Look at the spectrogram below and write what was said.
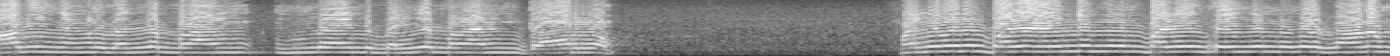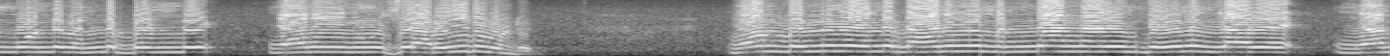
ആദ്യം ഞങ്ങൾ ബന്ധപ്പെടാനും അതിന്റെ ബന്ധപ്പെടാനും കാരണം പലവരും പല എന്തെങ്കിലും പല കഴിഞ്ഞ് നിങ്ങളെ കാണാൻ പോകേണ്ട ബന്ധപ്പെട്ട് ഞാൻ ഈ ന്യൂസ് അറിയിലുമുണ്ട് ഞാൻ ബന്ധുന്ന എന്റെ കാര്യങ്ങൾ മനസ്സിലാക്കാനും ദൈവമില്ലാതെ ഞാൻ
